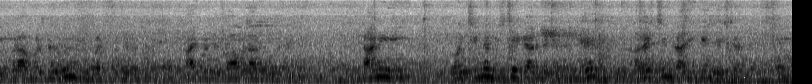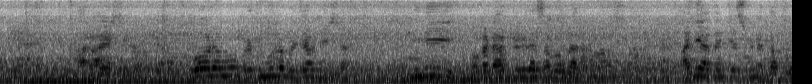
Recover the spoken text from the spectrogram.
ఈ ప్రాపర్టీలు ఈ పరిస్థితులు హాస్పిటల్ బాగుండాలనుకుంటుంది కానీ ఒక చిన్న మిస్టేక్ అడిగింది ఏంటంటే అగస్టిన్ రాజకీయం చేశాడు ఆ రాజకీయం. పోవడము ప్రతి ఊళ్ళో ప్రచారం చేశారు. ఇది ఒక డాక్టర్గా సభ కాదు. అది అతను చేసుకునే తప్పు.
